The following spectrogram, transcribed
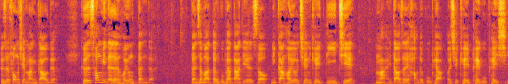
可是风险蛮高的。可是聪明的人会用等的，等什么？等股票大跌的时候，你刚好有钱，你可以低阶买到这些好的股票，而且可以配股配息。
